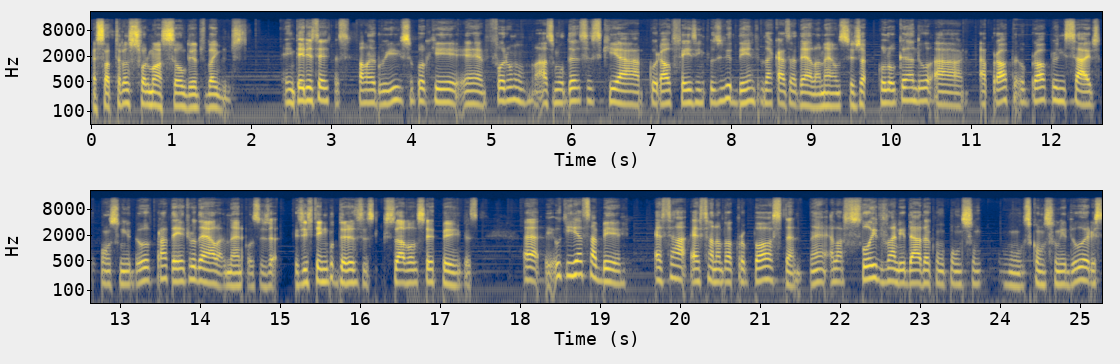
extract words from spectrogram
essa transformação dentro da indústria. É interessante falando isso, porque é, foram as mudanças que a Coral fez, inclusive dentro da casa dela, né? Ou seja, colocando a, a própria, o próprio insight do consumidor para dentro dela, né? Ou seja, existem mudanças que precisavam ser feitas. É, eu queria saber, essa, essa nova proposta, né? Ela foi validada com, consum, com os consumidores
